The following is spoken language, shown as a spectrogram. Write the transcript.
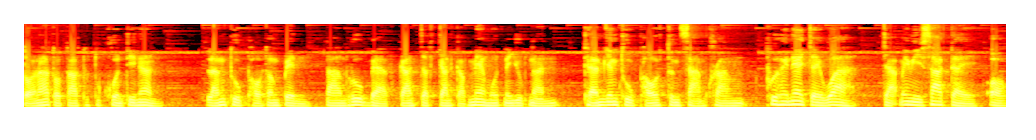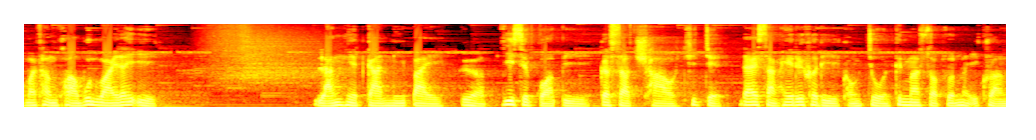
ต่อหน้าต่อตาทุกๆคนที่นั่น หลังถูกเผาทั้งเป็นตามรูปแบบการจัดการกับแม่มดในยุคนั้น แถมยังถูกเผาถึง3ครั้ง เพื่อให้แน่ใจว่าจะไม่มีซากใดออกมาทำความวุ่นวายได้อีก หลังเหตุการณ์นี้ไปเกือบ 20 กว่าปี กษัตริย์ชาวที่ 7 ได้สั่งให้รื้อคดีของโจรขึ้นมาสอบสวนใหม่อีกครั้ง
